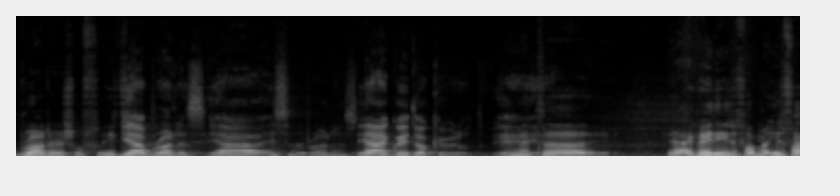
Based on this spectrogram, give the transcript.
Brothers of iets. Ja, Brothers. Ja, is het Brothers? Ja, ik weet welke je bedoelt. Ja, ja, Met, ja. Ja, ik weet in ieder geval, maar in ieder geval,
